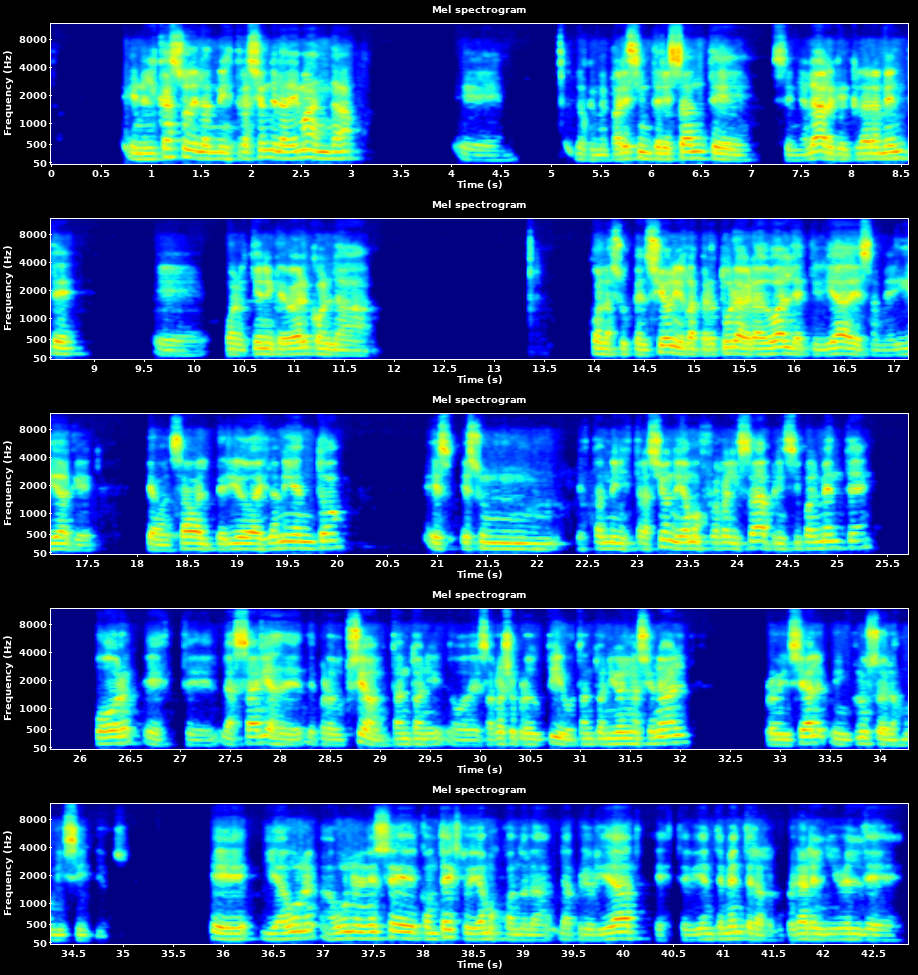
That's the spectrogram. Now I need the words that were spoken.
En el caso de la administración de la demanda, eh, lo que me parece interesante señalar, que claramente eh, bueno, tiene que ver con la, con la suspensión y reapertura gradual de actividades a medida que, avanzaba el periodo de aislamiento, es, es un, esta administración, digamos, fue realizada principalmente por este, las áreas de, producción, tanto o de desarrollo productivo, tanto a nivel nacional, provincial e incluso de los municipios. Eh, y aún, aún, en ese contexto, digamos, cuando la, prioridad este, evidentemente era recuperar el nivel de,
